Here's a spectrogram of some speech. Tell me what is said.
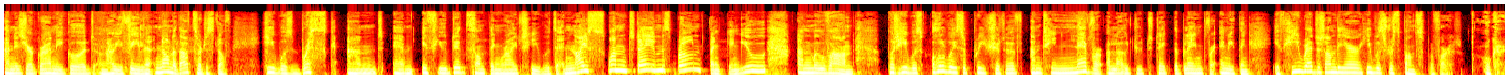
and is your granny good and how you feeling? None of that sort of stuff. He was brisk and um, if you did something right, he would say, Nice one today, Miss Brown, thanking you, and move on. But he was always appreciative and he never allowed you to take the blame for anything. If he read it on the air, he was responsible for it. Okay.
